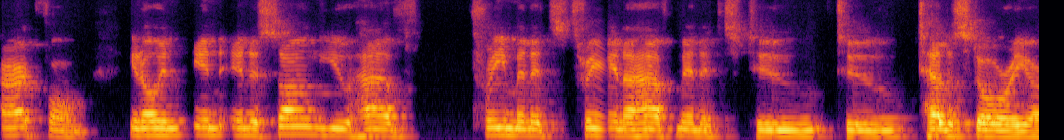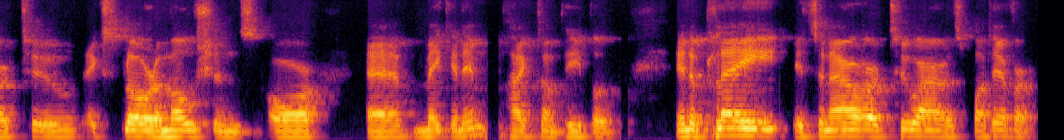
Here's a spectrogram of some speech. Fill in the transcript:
art form. You know, in in in a song you have three minutes, three and a half minutes to to tell a story or to explore emotions or uh, make an impact on people. In a play, it's an hour, two hours, whatever.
